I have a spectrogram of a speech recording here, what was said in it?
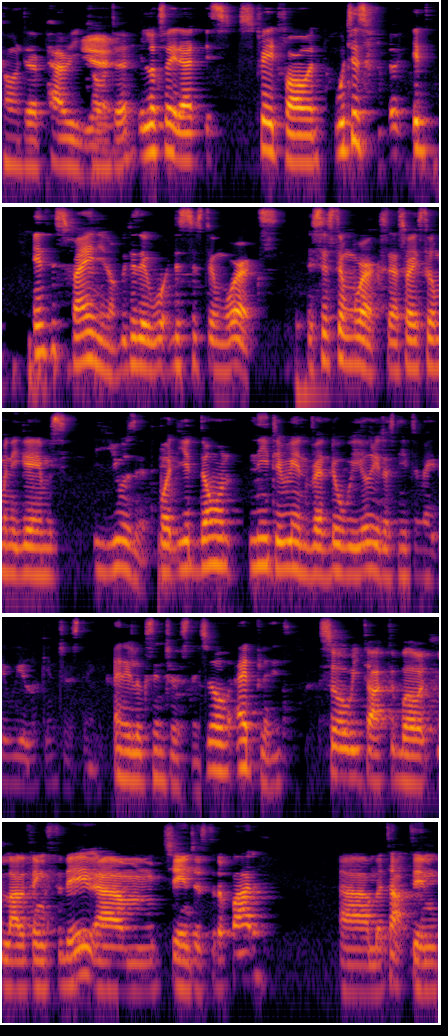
counter, parry, Yeah. counter. It looks like that. It's straightforward, which is it. It's fine, you know, because it, the system works. The system works. That's why so many games use it. But you don't need to reinvent the wheel. You just need to make the wheel look interesting, and it looks interesting. So I'd play it. So we talked about a lot of things today. Um, changes to the pod. Um, the top ten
